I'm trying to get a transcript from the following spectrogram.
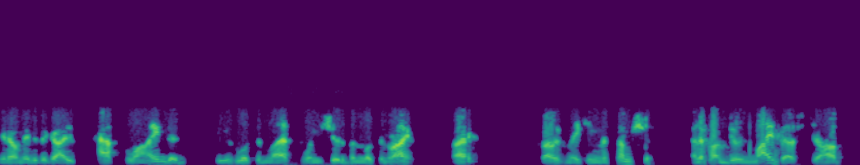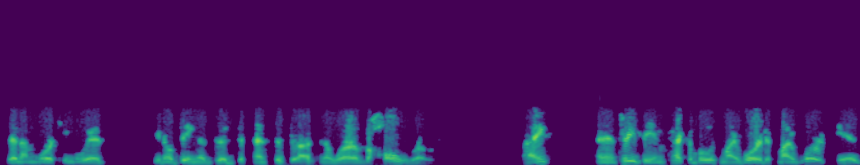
you know, maybe the guy's half blind and he was looking left when he should have been looking right, right? So I was making an assumption. And if I'm doing my best job, then I'm working with, you know, being a good defensive driver and aware of the whole road, right? And then three, be impeccable with my word. If my word is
